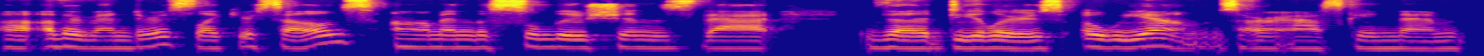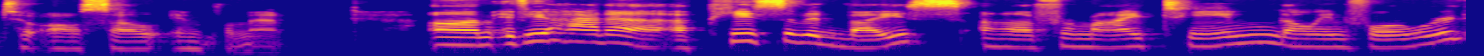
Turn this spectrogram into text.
uh, other vendors like yourselves um, and the solutions that the dealers' OEMs are asking them to also implement. Um, if you had a, a, piece of advice uh, for my team going forward,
